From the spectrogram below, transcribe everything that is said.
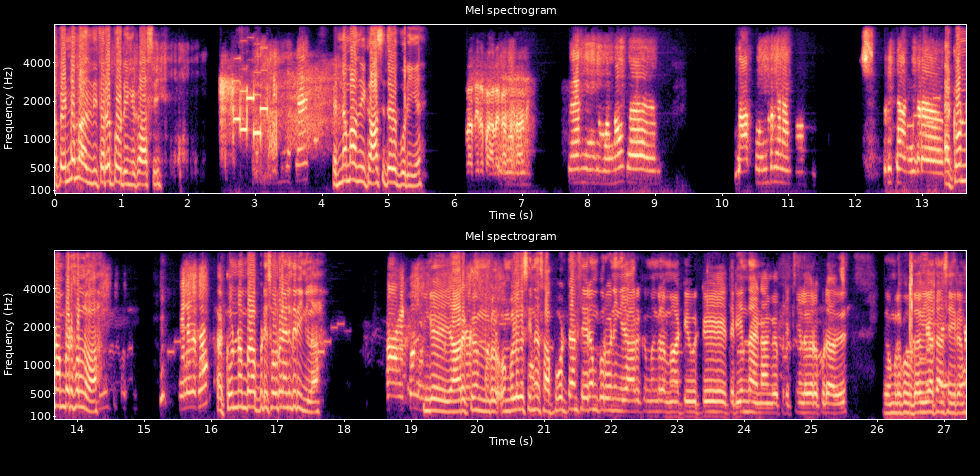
அப்ப என்ன மாதிரி தர போறீங்க காசு? என்ன மாதிரி காசு தர போறீங்க? நான் சொல்றேன். அக்கௌண்ட் நம்பர் சொல்லவா. அக்கௌண்ட் நம்பர் அப்படி சொல்றேன் எழுதுறீங்களா? இங்க யாருக்கும் உங்க- உங்களுக்கு சின்ன சப்போர்ட் தான் செய்யறோம் போறோம் நீங்க யாருக்கும் எங்களை மாட்டி விட்டு தெரியும் தான் நாங்க பிரச்சனையில வரக்கூடாது. இது உங்களுக்கு உதவியா தான் செய்யறோம்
